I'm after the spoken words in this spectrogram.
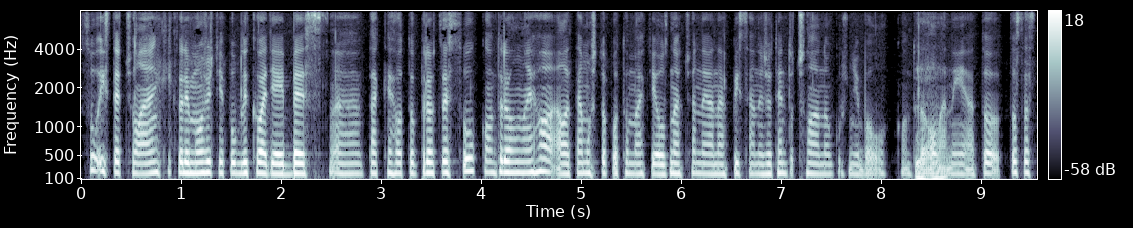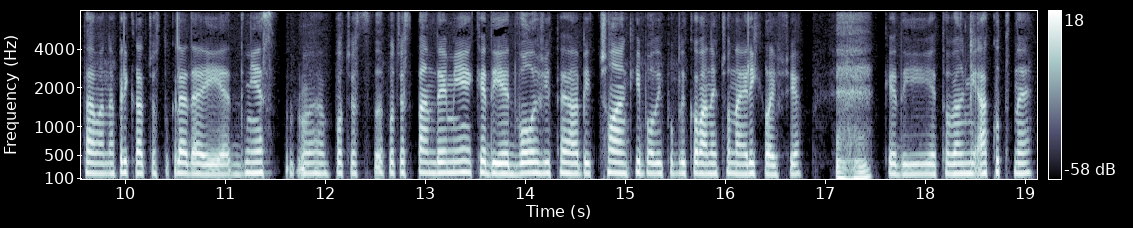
sú isté články, ktoré môžete publikovať aj bez uh, takéhoto procesu kontrolného, ale tam už to potom máte označené a napísané, že tento článok už nebol kontrolovaný. Uh-huh. A to, to sa stáva napríklad častokrát aj dnes uh, počas, počas pandémie, kedy je dôležité, aby články boli publikované čo najrychlejšie. Uh-huh. Kedy je to veľmi akutné,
